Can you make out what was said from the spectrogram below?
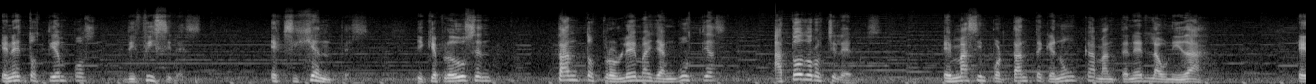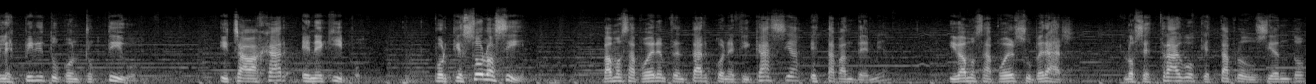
en estos tiempos difíciles, exigentes y que producen tantos problemas y angustias a todos los chilenos, es más importante que nunca mantener la unidad, el espíritu constructivo y trabajar en equipo, porque sólo así vamos a poder enfrentar con eficacia esta pandemia y vamos a poder superar los estragos que está produciendo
